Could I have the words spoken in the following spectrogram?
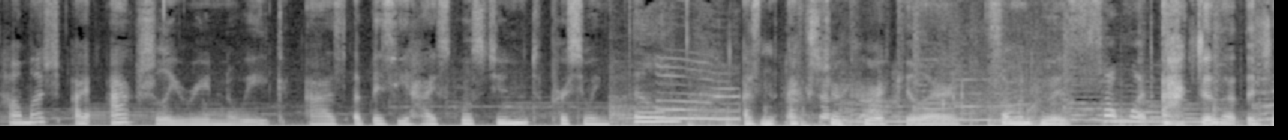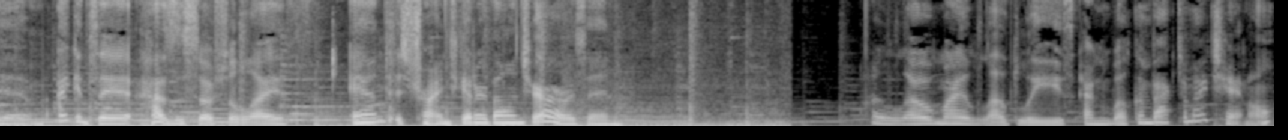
how much I actually read in a week as a busy high school student pursuing film, as an extracurricular, someone who is somewhat active at the gym. I can say it has a social life and is trying to get her volunteer hours in. Hello, my lovelies, and welcome back to my channel.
